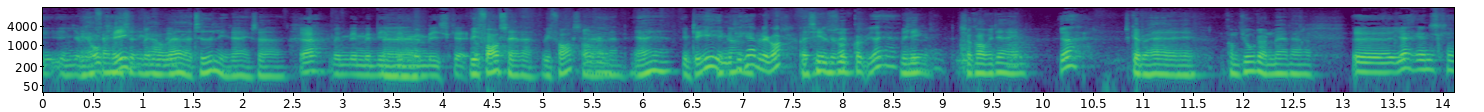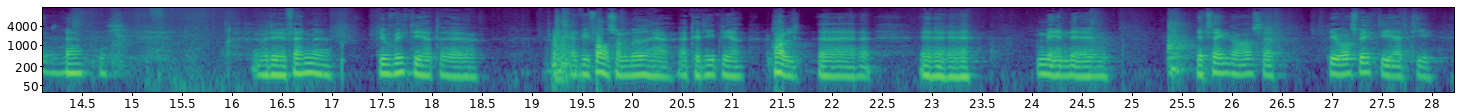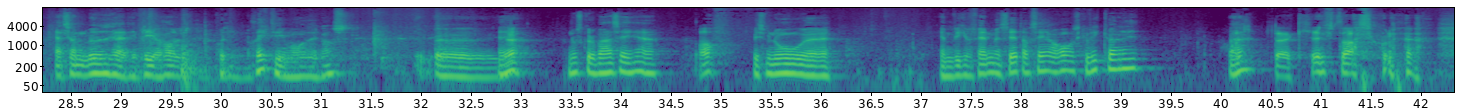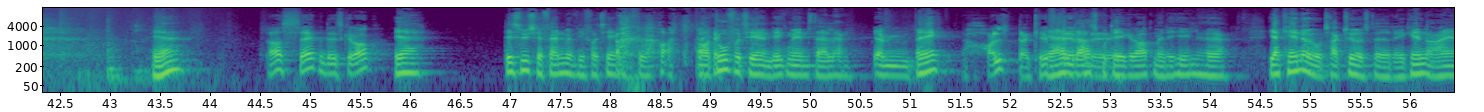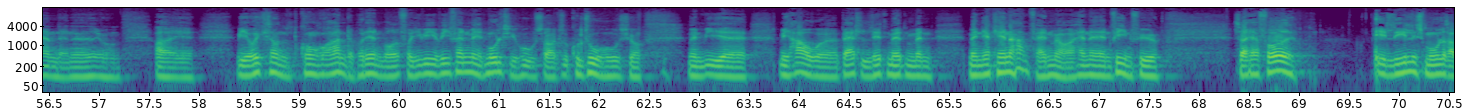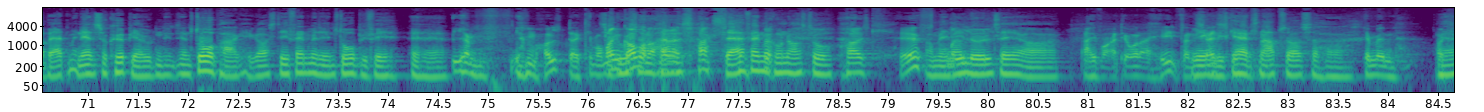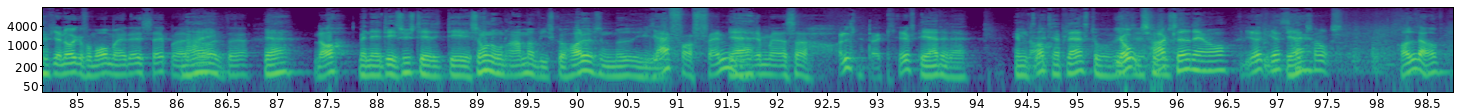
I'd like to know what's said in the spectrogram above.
jamen, jeg, okay, fandme, men, jeg har jo været her tidligere i dag, så ja, men, men, men, Øh, øh, men, vi skal... vi fortsætter. Vi fortsætter, Okay. Ja, ja. Jamen, det kan, jamen, det kan vi da godt. Hvad siger du til? Ja, ja. Vi lige, så går vi derind. Ja, Skal du have øh, computeren med der? øh, ja, det skal jeg. Ja. Men det er fandme... Det er jo vigtigt, at, øh, at vi får sådan et møde her, at det lige bliver holdt. Øh, øh, men øh, jeg tænker også, at det er jo også vigtigt, at, de, at sådan et møde her, det bliver holdt på den rigtige måde, ikke også? Øh, Ja. ja. Nu skal du bare se her. Oh, Hvis vi nu... Øh, jamen, vi kan fandme sætte os herovre. Skal vi ikke gøre det? Hvad? der kæft, der er sgu da... Ja. Er sat, men det skal op. Ja. Det synes jeg fandme, vi fortjener. Du. Og du fortjener det ikke mindst, Allan. Jamen, Ikke? hold da kæft. Ja, men der er sgu dækket op med det hele her. jeg kender jo traktørstedet, jeg kender ejeren dernede jo, og øh, vi er jo ikke sådan konkurrenter på den måde, fordi vi, vi er fandme et multihus og et kulturhus jo, men vi, øh, vi har jo øh, battlet lidt med dem, men, men jeg kender ham fandme, og han er en fin fyr. Så jeg har fået et lille smule rabat, men ellers så købte jeg jo den, den store pakke, ikke også? Det er fandme den store buffet. Øh, Jamen, jamen hold da. Hvor mange kommer så der, han har- sagt? Der er fandme kun os to, Hold kæft, og med en lille øl til, og Ej, hvor, det var da helt fantastisk. vi skal have en snaps også. Og, Jamen, og Ja. kæft, jeg nåede ikke at få mor med i det, sagde mig. Nej. Det her. ja, Nå, men øh, det, jeg synes, det er, det er sådan nogle rammer, vi skal holde sådan en møde i. ja for fanden. Ja. Jamen altså, hold da kæft. Det er det da. Jamen, tag, tag plads, du. Jo, Skal tak. Du sidde derovre. Ja, ja tak, Ja. Claus. Hold da op.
